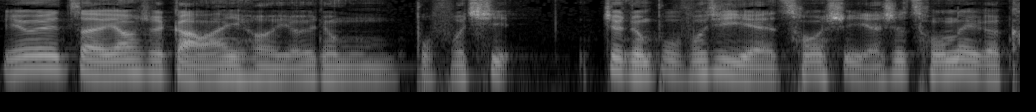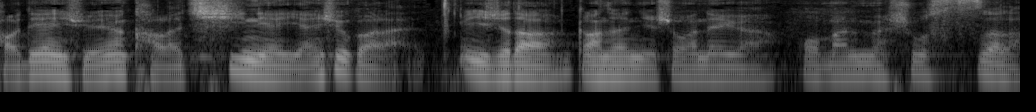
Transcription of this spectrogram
因为在央视干完以后有一种不服气，这种不服气也从是也是从那个考电影学院考了七年延续过来。一直到刚才你说那个，我把那本书撕了，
